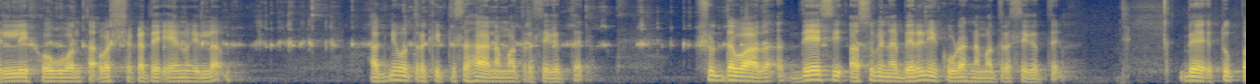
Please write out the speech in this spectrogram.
ಎಲ್ಲಿ ಹೋಗುವಂಥ ಅವಶ್ಯಕತೆ ಏನೂ ಇಲ್ಲ. ಅಗ್ನಿಹೋತ್ರ ಕಿಟ್ಟು ಸಹ ನಮ್ಮ ಹತ್ರ ಸಿಗುತ್ತೆ. ಶುದ್ಧವಾದ ದೇಸಿ ಹಸುವಿನ ಬೆರಣಿ ಕೂಡ ನಮ್ಮ ಹತ್ರ ಸಿಗುತ್ತೆ. ಬೆ, ತುಪ್ಪ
